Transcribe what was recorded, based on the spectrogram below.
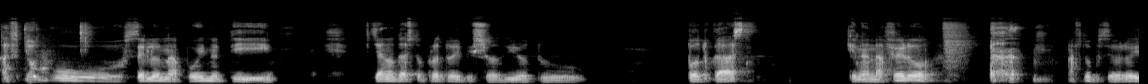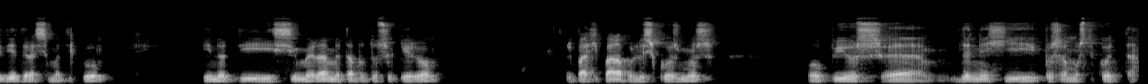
Αυτό που θέλω να πω είναι ότι φτιάνοντας το πρώτο επεισόδιο του podcast και να αναφέρω αυτό που θεωρώ ιδιαίτερα σημαντικό είναι ότι σήμερα μετά από τόσο καιρό υπάρχει πάρα πολλοί κόσμος ο οποίος ε, δεν έχει προσαρμοστικότητα.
